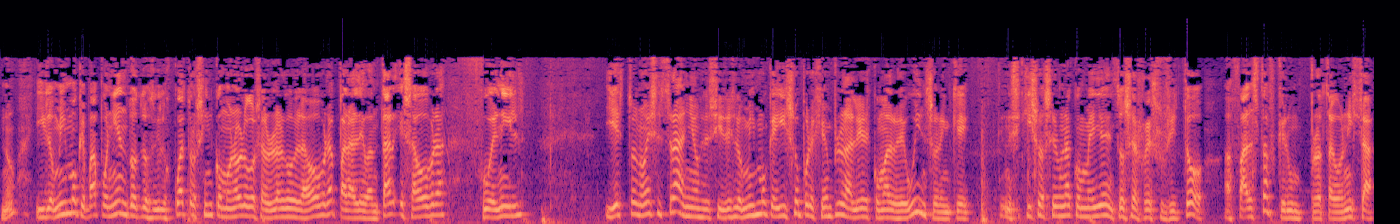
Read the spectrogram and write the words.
¿no? Y lo mismo que va poniendo los, los cuatro o cinco monólogos a lo largo de la obra para levantar esa obra juvenil. Y esto no es extraño, es decir, es lo mismo que hizo, por ejemplo, en La Alegre Comadre de Windsor, en que quiso hacer una comedia, entonces resucitó a Falstaff, que era un protagonista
